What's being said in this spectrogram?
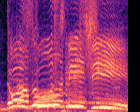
До зустрічі!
